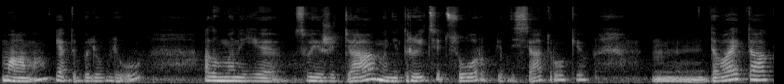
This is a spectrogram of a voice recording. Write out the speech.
мама, я тебе люблю, але в мене є своє життя, мені 30, 40, 50 років. Давай так,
